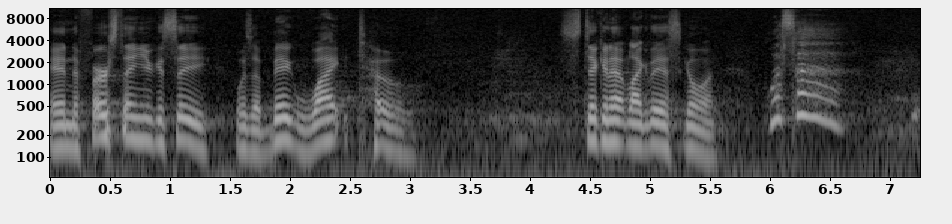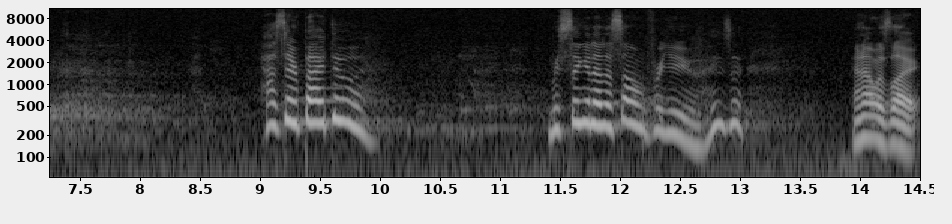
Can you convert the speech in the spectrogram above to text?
and the first thing you could see was a big white toe sticking up like this, going, What's up? How's everybody doing? Let me sing another song for you. And I was like,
